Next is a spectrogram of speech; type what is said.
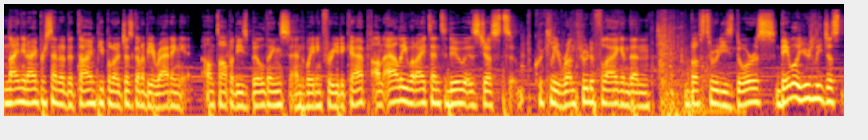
99% of the time people are just gonna be ratting on top of these buildings and waiting for you to cap. On alley what I tend to do is just quickly run through the flag and then bust through these doors. They will usually just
